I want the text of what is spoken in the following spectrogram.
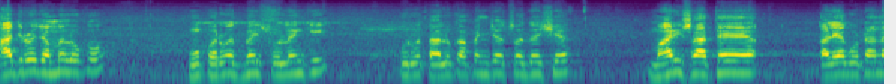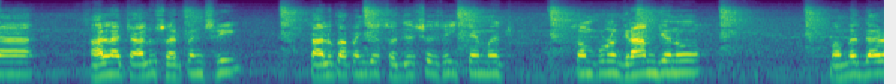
આજરોજ અમે લોકો, હું પર્વતભાઈ સોલંકી, પૂર્વ તાલુકા પંચાયત સદસ્ય, મારી સાથે કાળિયાગોટાના હાલના ચાલુ સરપંચશ્રી, તાલુકા પંચાયત સદસ્યશ્રી તેમજ સંપૂર્ણ ગ્રામજનો મામલતદાર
